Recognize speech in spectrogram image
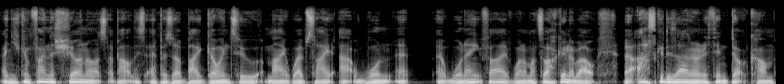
And you can find the show notes about this episode by going to my website at one at at 185. What am I talking about? At askadesigneranything.com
